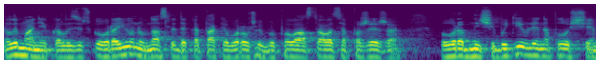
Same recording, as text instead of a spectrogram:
Лиманівка Лизівського району внаслідок атаки ворожих БПЛА сталася пожежа у виробничій будівлі на площі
